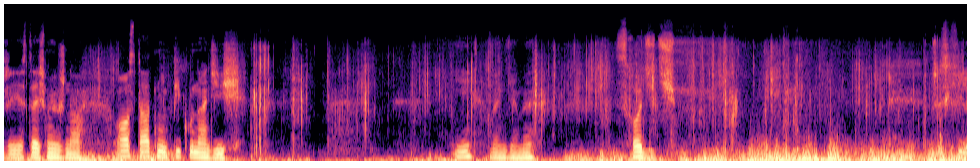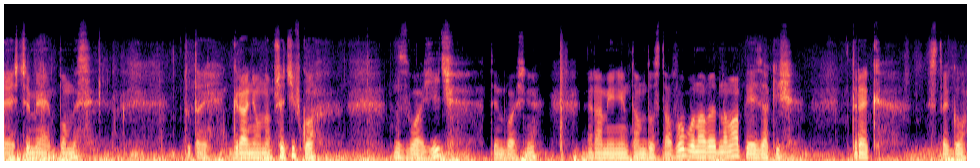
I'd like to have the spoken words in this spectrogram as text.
Że jesteśmy już na ostatnim piku na dziś i będziemy schodzić. Przez chwilę jeszcze miałem pomysł tutaj granią naprzeciwko złazić tym właśnie ramieniem tam do stawu, bo nawet na mapie jest jakiś trek z tego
